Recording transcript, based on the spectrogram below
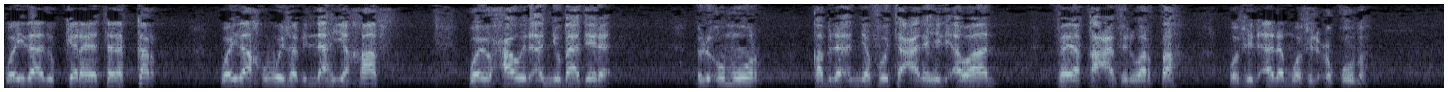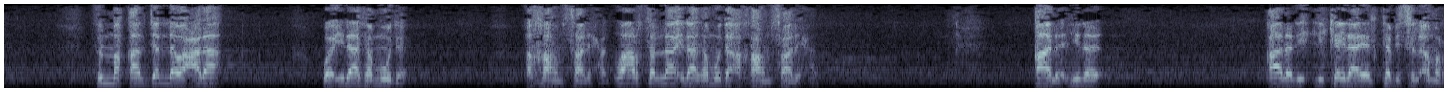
وإذا ذكر يتذكر وإذا خوف بالله يخاف ويحاول أن يبادر الأمور قبل أن يفوت عليه الأوان فيقع في الورطة وفي الألم وفي العقوبة. ثم قال جل وعلا وإلى ثمود. أخاهم صالحا. وأرسلنا إلى ثمود أخاهم صالحا. قال هنا قال لكي لا يلتبس الأمر.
